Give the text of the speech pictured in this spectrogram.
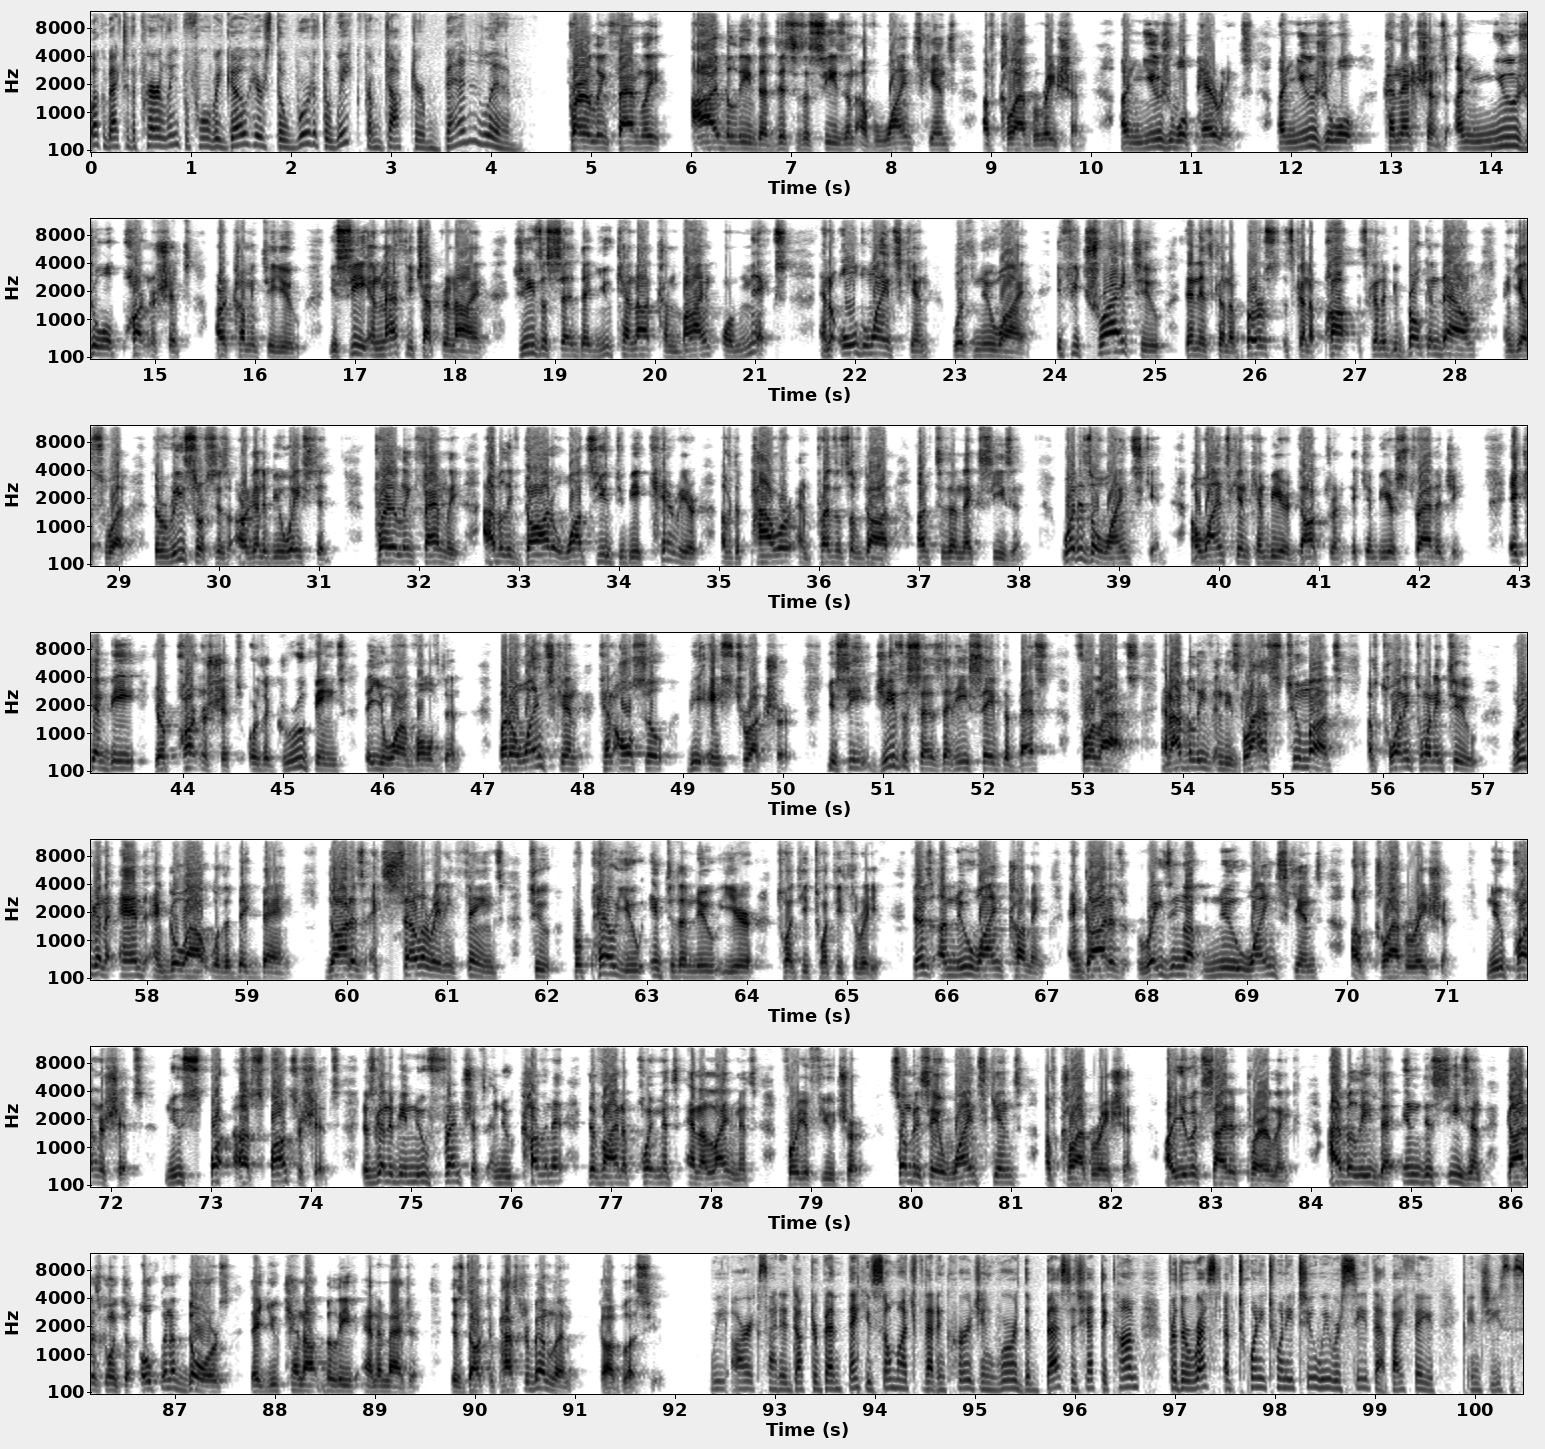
Welcome back to the Prayer Link. Before we go, here's the word of the week from Dr. Ben Lim. Prayer Link family, I believe that this is a season of wineskins of collaboration, unusual pairings, unusual connections, unusual partnerships are coming to you. You see, in Matthew chapter 9, Jesus said that you cannot combine or mix an old wineskin with new wine. If you try to, then it's going to burst, it's going to pop, it's going to be broken down. And guess what? The resources are going to be wasted. Prayer Link family, I believe God wants you to be a carrier of the power and presence of God unto the next season. What is a wineskin? A wineskin can be your doctrine, it can be your strategy, it can be your partnerships or the groupings that you are involved in. But a wineskin can also be a structure. You see, Jesus says that he saved the best for last. And I believe in these last two months of 2022, we're going to end and go out with a big bang. God is accelerating things to propel you into the new year 2023. There's a new wine coming, and God is raising up new wineskins of collaboration, new partnerships, new uh, sponsorships. There's going to be new friendships and new covenant, divine appointments, and alignments for your future. Somebody say wineskins of collaboration. Are you excited, Prayer Link? I believe that in this season, God is going to open up doors that you cannot believe and imagine. This is Dr. Pastor Ben Lim. God bless you. We are excited. Dr. Ben, thank you so much for that encouraging word. The best is yet to come for the rest of 2022. We receive that by faith in Jesus'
